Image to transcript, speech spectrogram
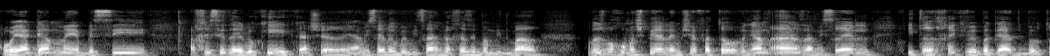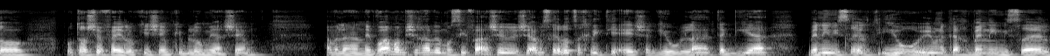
הוא היה גם אה, בשיא החסד האלוקי, כאשר אה, עם ישראל היו במצרים ואחרי זה במדבר, הקדוש ברוך הוא משפיע עליהם שפע טוב, וגם אז עם ישראל התרחק ובגד באותו, באותו שפע אלוקי שהם קיבלו מהשם. אבל הנבואה ממשיכה ומוסיפה שעם ישראל לא צריך להתייאש, הגאולה תגיע בין אם ישראל יהיו ראויים לכך, בין אם ישראל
